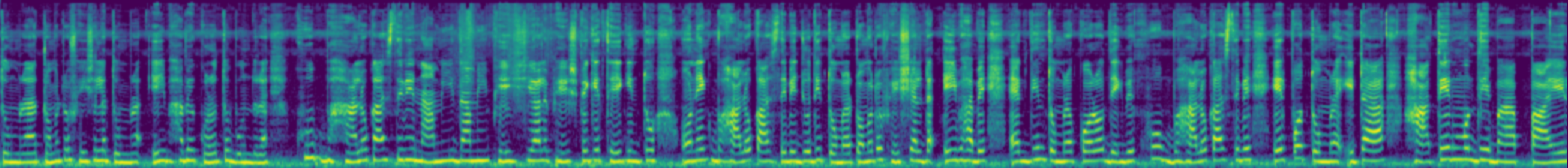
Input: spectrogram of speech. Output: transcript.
তোমরা টমেটো ফেশিয়ালে তোমরা এইভাবে করো তো বন্ধুরা। খুব ভালো কাজ দেবে, নামি দামি ফেসিয়াল ফেস প্যাকের থেকে কিন্তু অনেক ভালো কাজ দেবে। যদি তোমরা টমেটো ফেসিয়ালটা এইভাবে একদিন তোমরা করো, দেখবে খুব ভালো কাজ দেবে। এরপর তোমরা এটা হাতের মধ্যে বা পায়ের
